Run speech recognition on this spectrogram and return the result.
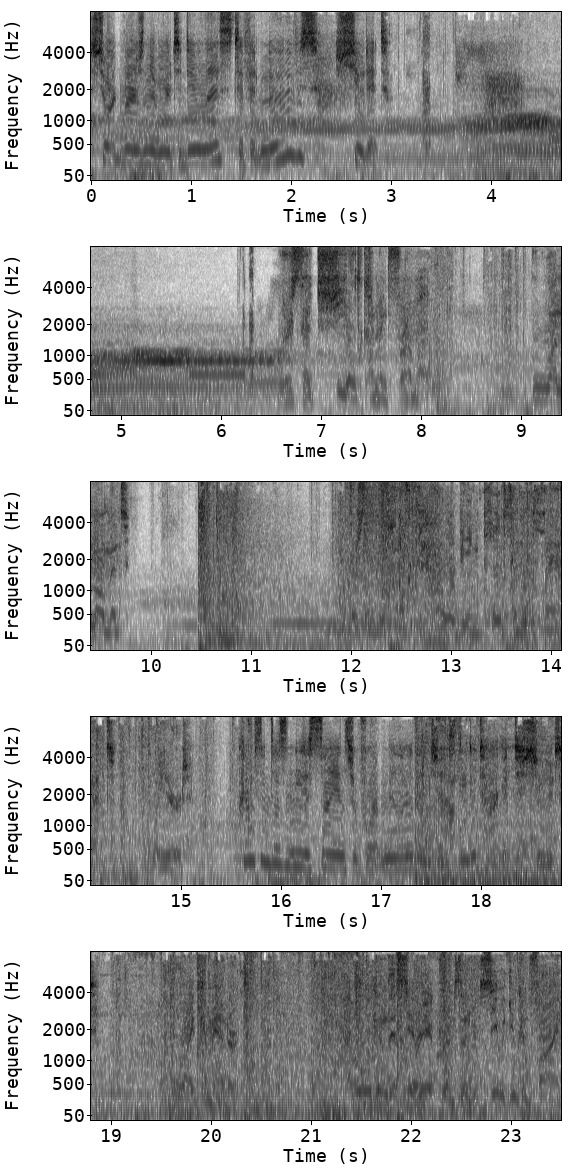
Short version of your to-do list, if it moves, shoot it. Where's that shield coming from? One moment. There's a lot of power being pulled from the planet. Weird. Crimson doesn't need a science report, Miller. They just need a target to shoot. Right, Commander. Have a look in this area, Crimson. See what you can find.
